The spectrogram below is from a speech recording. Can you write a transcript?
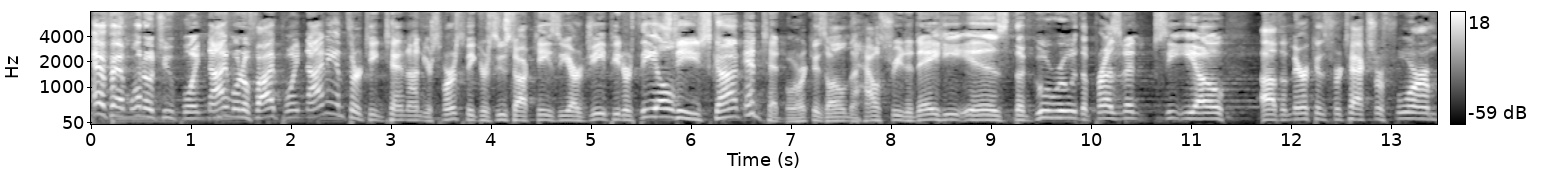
FM 102.9, 105.9, AM 1310 on your smart speakers. News Talk KZRG. Peter Thiel. Steve Scott. And Ted Bork is on the House Street today. He is the guru, the president, CEO of Americans for Tax Reform.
